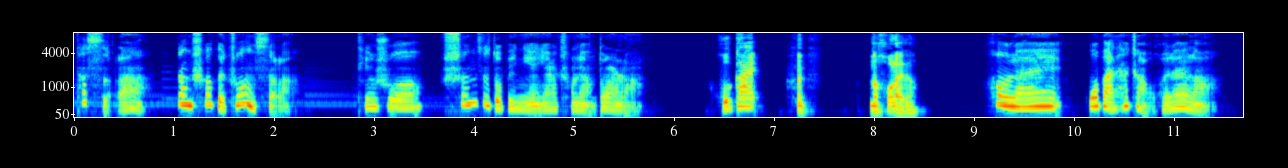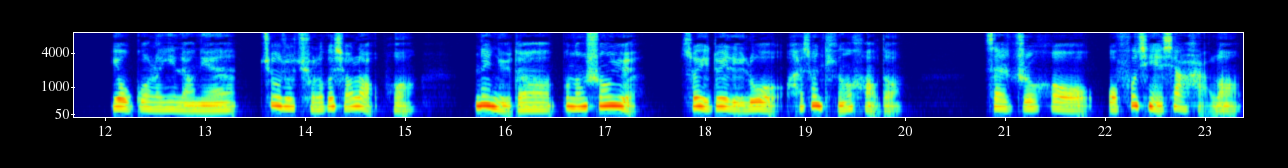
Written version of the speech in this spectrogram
他死了，让车给撞死了，听说身子都被碾压成两段了。活该！哼，那后来呢？后来我把他找回来了，又过了一两年，舅舅娶了个小老婆，那女的不能生育。所以对李璐还算挺好的，在之后我父亲也下海了，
